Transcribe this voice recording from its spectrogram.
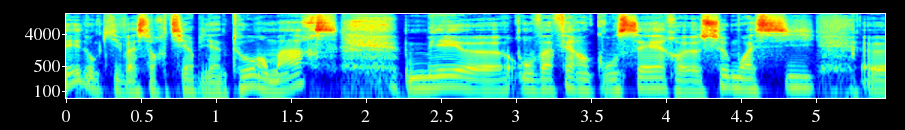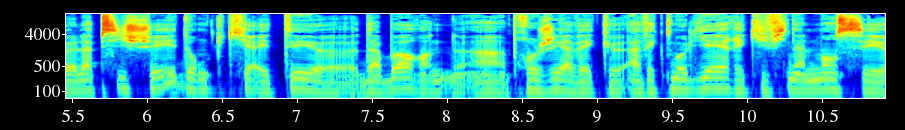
Donc il va sortir bientôt en mars, mais euh, on va faire un concert euh, ce mois-ci, La Psyché, donc qui a été d'abord un, un, projet avec avec Molière et qui finalement s'est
